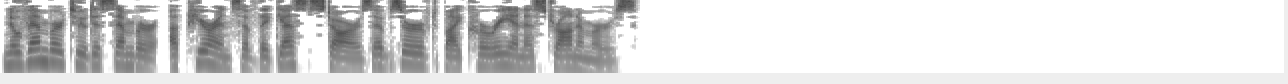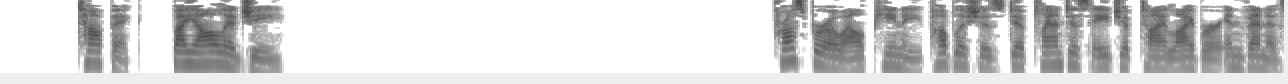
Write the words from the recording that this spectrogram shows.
November to December appearance of the guest stars observed by Korean astronomers. Topic: Biology. Prospero Alpini publishes De Plantis Aegypti Liber in Venice.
